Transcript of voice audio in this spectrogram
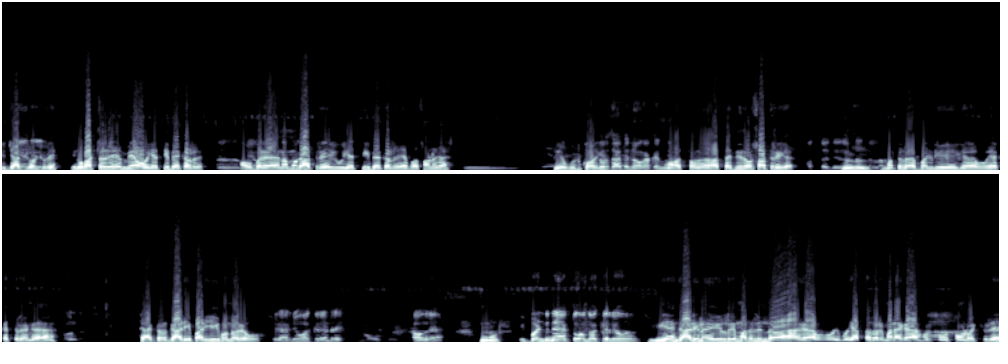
ಈಗ ಜಾತ್ರೆ ಹೊಂಟ್ರಿ ಇದು ಹೊಟ್ಟ್ರಿ ಮೇವು ಎತ್ತಿ ಬೇಕಲ್ರಿ. ಅವು ಬರೇ ನಮಗ ಆತ್ರಿ ಇವು ಎತ್ತಿ ಬೇಕಲ್ರಿ ಬಸವಣ್ಣಗ. ಉಡ್ಕ ಹೋಗಿ ಹತ್ತು ಹತ್ತು ಹದಿನೈದು ವರ್ಷ ಆತ್ರಿ ಈಗ. ಹ್ಮ್ ಮೊದಲ ಬಂಡಿ ಈಗ ಹೋಗಕತ್ರಿ ಹಂಗ. ಟ್ರ್ಯಾಕ್ಟರ್ ಗಾಡಿ ಪಾಡಿ ಈಗ ಬಂದವ್ರಿ ಅವು. ನೀವು ಹಾಕಿರೇನ್ರಿ ಹೌದ್ರಿ. ಹ್ಞೂ ಈ ಬಂಡಿನ ಯಾಕೆ ತಗೊಂಡ್ ಹೋಗ್ತೀರಿ ನೀವು? ಏನ್ ಗಾಡಿನ ಇಲ್ರಿ ಮೊದಲಿಂದ ಆಗ ಎತ್ತದ್ರಿ ಮನ್ಯಾಗ ಹೊಡ್ಕೊಂಡ್ ತಗೊಂಡ್ ಹೋಗ್ತೀವ್ರಿ.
